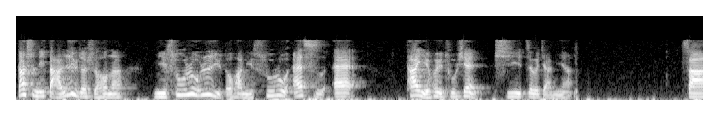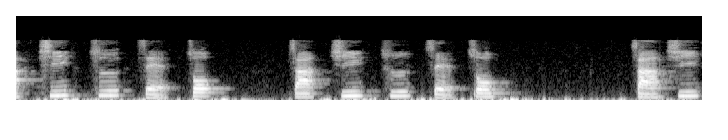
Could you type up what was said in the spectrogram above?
但是你打日语的时候呢，你输入日语的话，你输入 s i，它也会出现西这个假名哈。沙西斯塞嗦，沙西斯塞嗦，沙西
